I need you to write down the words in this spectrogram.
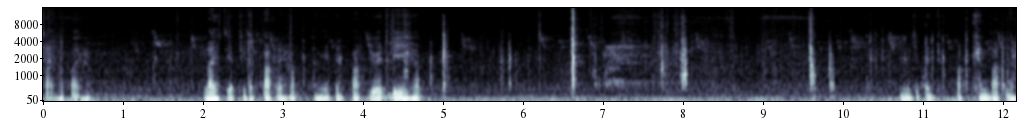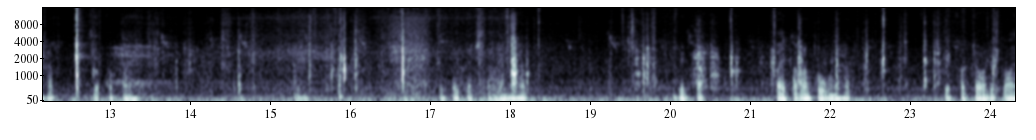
ใส่เข้าไปครับไล่เสียบทีละปลั๊กเลยครับ อันนี้เป็นปลั๊ก USB ครับ อันนี้จะเป็นปลั๊กแคนบัสนะครับ เสียบเข้าไปค่อยๆจัดสายนะครับนี่เป็นปลั๊กไฟปลั๊กลำโพงนะครับ เสียบเข้าจอเรียบร้อย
